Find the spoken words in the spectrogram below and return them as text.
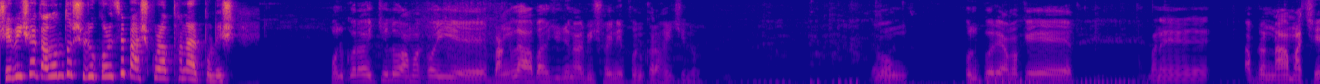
সে বিষয়ে তদন্ত শুরু করেছে পাঁশকুড়া থানার পুলিশ। ফোন করা হয়েছিল, আমাকে ওই বাংলা আবাস যোজনার বিষয় নিয়ে ফোন করা হয়েছিল। এবং ফোন করে আমাকে মানে আপনার নাম আছে,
